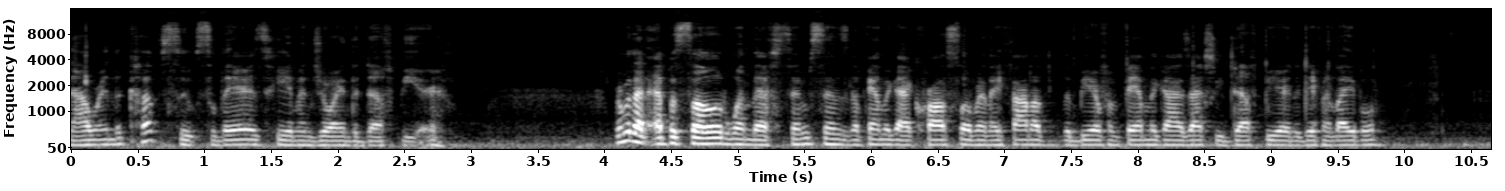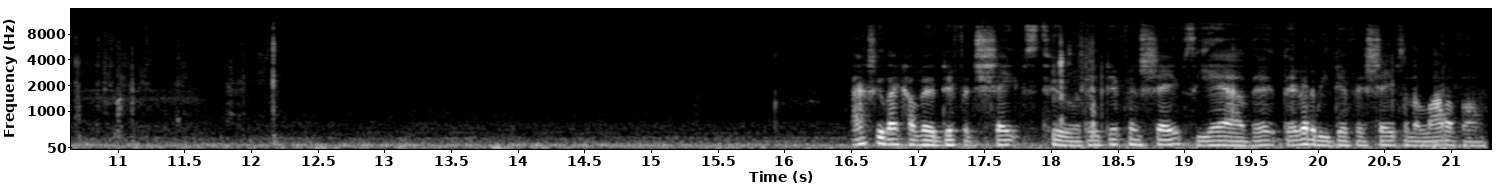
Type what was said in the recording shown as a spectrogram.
Now we're in the cup suit, so there's him enjoying the Duff beer. Remember that episode when the Simpsons and the Family Guy crossover and they found out that the beer from Family Guy is actually Duff beer in a different label? I actually like how they're different shapes too. Are they different shapes? Yeah, they're, they're going to be different shapes in a lot of them.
